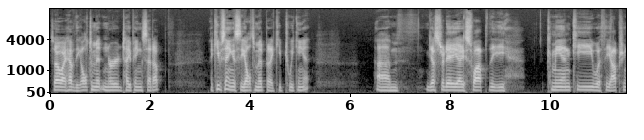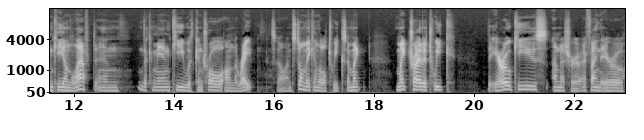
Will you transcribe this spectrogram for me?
So I have the ultimate nerd typing set up. I keep saying it's the ultimate, but I keep tweaking it. Um, yesterday I swapped the command key with the option key on the left and the command key with control on the right. So I'm still making little tweaks. I might might try to tweak the arrow keys. I'm not sure. I find the arrow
